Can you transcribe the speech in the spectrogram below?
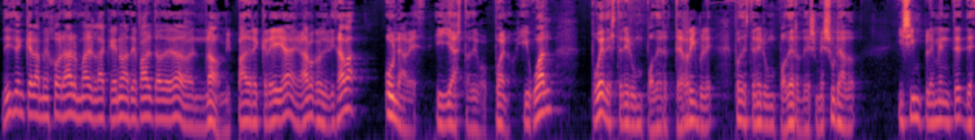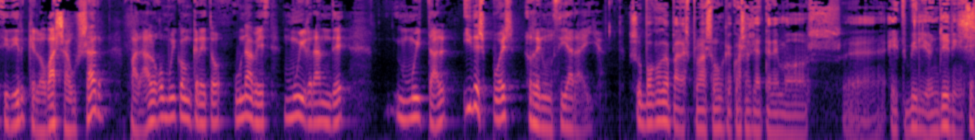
Dicen que la mejor arma es la que no hace falta de dado. No, mi padre creía en el arma que utilizaba una vez. Y ya está, digo, bueno, igual puedes tener un poder terrible, puedes tener un poder desmesurado y simplemente decidir que lo vas a usar para algo muy concreto, una vez, muy grande, muy tal, y después renunciar a ello. Supongo que para explorar según qué cosas ya tenemos eh, 8 billion genies. Sí.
